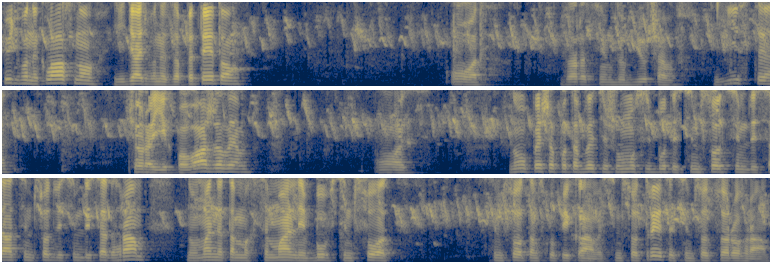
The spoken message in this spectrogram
П'ють вони класно, їдять вони з апетитом. От. Зараз їм доб'ю ще їсти. Вчора їх поважили. Ось. Ну, пише по таблиці, що мусить бути 770-780 грам. Ну, у мене там максимальний був 700, 700 там з копійками, 730-740 грам.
